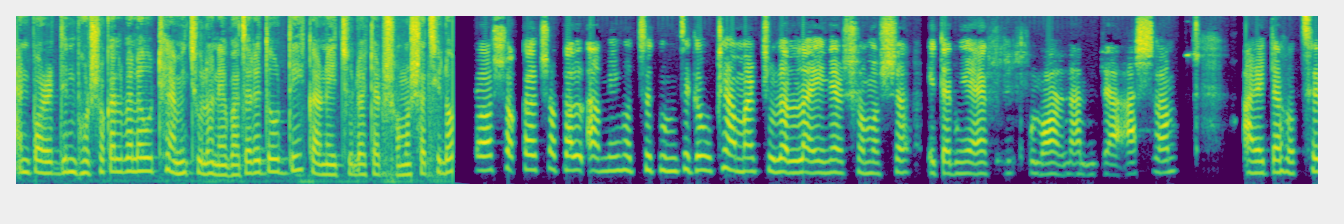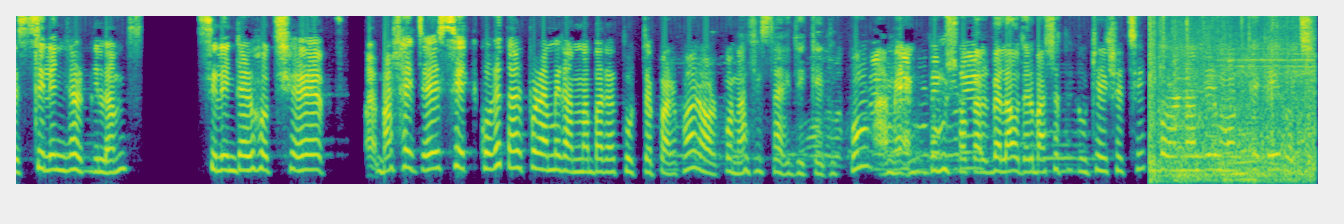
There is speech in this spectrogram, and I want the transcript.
অ্যান্ড পরের দিন ভোর সকালবেলা উঠে আমি চুলা নিয়ে বাজারে দৌড় দিই, কারণ এই চুলাটার সমস্যা ছিল। সকাল সকাল আমি হচ্ছে ঘুম থেকে উঠে আমার চুলার লাইনের সমস্যা, এটা নিয়ে এক আসলাম। আর এটা হচ্ছে সিলিন্ডার নিলাম। সিলিন্ডার হচ্ছে বাসায় যেয়ে সেট করে তারপর আমি রান্না বাড়া করতে পারব। আর অর্পণা এদিকে এরকম। আমি একদম সকালবেলা ওদের বাসা থেকে উঠে এসেছি। বর্ণালীর মন থেকেই হচ্ছে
